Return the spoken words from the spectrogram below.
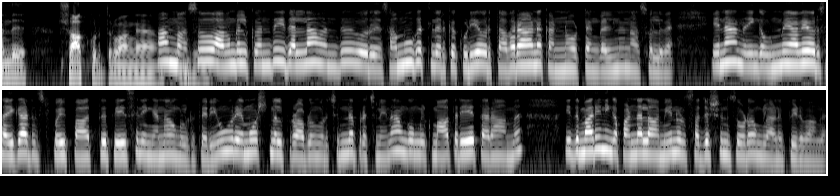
வந்து ஷாக் கொடுத்துருவாங்க. ஆமா ஸோ அவங்களுக்கு வந்து இதெல்லாம் வந்து ஒரு சமூகத்துல இருக்கக்கூடிய ஒரு தவறான கண்ணோட்டங்கள்னு நான் சொல்லுவேன். ஏன்னா நீங்க உண்மையாவே ஒரு சைக்காட்ரிஸ்ட் போய் பார்த்து பேசுனீங்கன்னா உங்களுக்கு தெரியும். ஒரு எமோஷனல் ப்ராப்ளம் ஒரு சின்ன பிரச்சனைனா அவங்க உங்களுக்கு மாத்திரையே தராம இது மாதிரி நீங்க பண்ணலாமேன்னு ஒரு சஜஷன்ஸோட உங்களை அனுப்பிடுவாங்க.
